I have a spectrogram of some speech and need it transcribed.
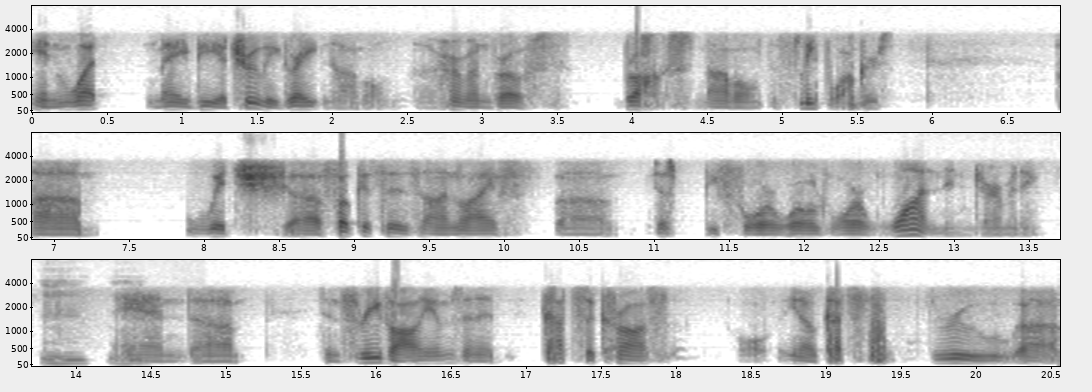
in what may be a truly great novel, uh, Hermann Broch's, Broch's novel, The Sleepwalkers, um, which uh, focuses on life uh, just before World War One in Germany, Mm-hmm. and uh, it's in three volumes, and it cuts across, you know, cuts through uh,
